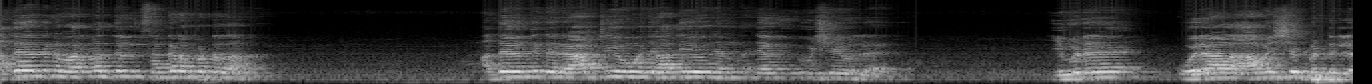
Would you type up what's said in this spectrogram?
അദ്ദേഹത്തിന്റെ മരണത്തിൽ സങ്കടപ്പെട്ടതാണ്. അദ്ദേഹത്തിന്റെ രാഷ്ട്രീയമോ ജാതിയോ ഞങ്ങൾക്ക് വിഷയമില്ലായിരുന്നു ഇവിടെ ഒരാൾ ആവശ്യപ്പെട്ടില്ല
